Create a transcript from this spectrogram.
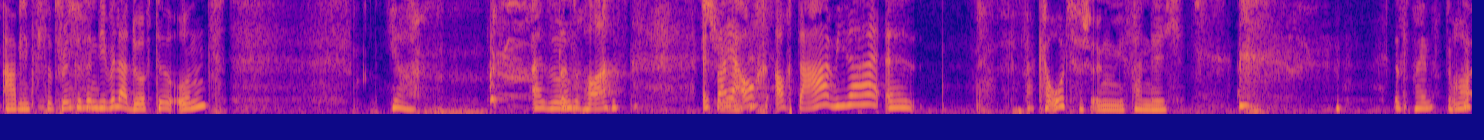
abends zur Princess in die Villa durfte und ja. Also Das war's. es war schön. ja auch auch da wieder äh, war chaotisch irgendwie, fand ich. Was meinst du? Boah,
